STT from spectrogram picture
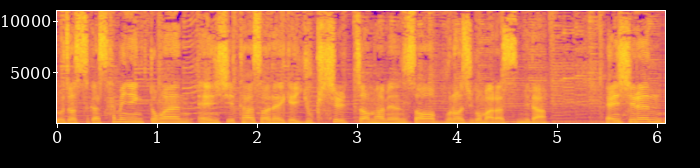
로저스가 3이닝 동안 NC 타선에게 6실점 하면서 무너지고 말았습니다. NC는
